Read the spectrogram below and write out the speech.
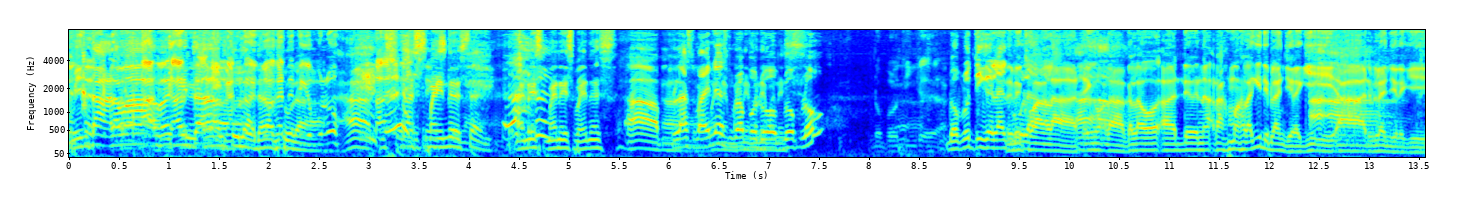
Minta lah mak. Minta. Dalam tu lah Dalam tu lah 30. Ah, Plus minus kan? Minus minus minus. Ah, plus Ah, minus berapa? minus, minus. 20? 23 23 lagu Lebih lah. kurang lah. Ah. Tengoklah Kalau ada nak rahmah lagi Dia belanja lagi. Ah. Dia belanja lagi.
